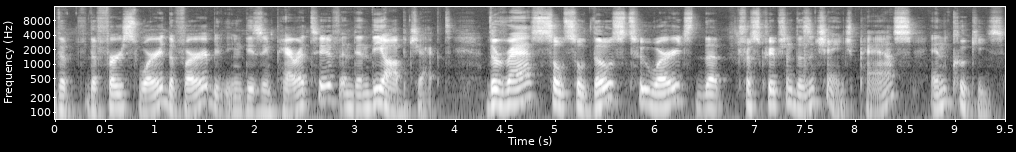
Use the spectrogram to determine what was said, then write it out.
the, the first word, the verb in this imperative, and then the object. The rest, so, so those two words, the transcription doesn't change, pass and cookies.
